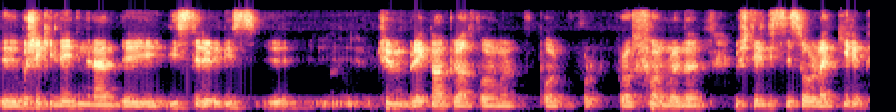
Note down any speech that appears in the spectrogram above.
E, bu şekilde edinilen e, listeleri biz e, tüm reklam platformu platformlarını müşteri listesi olarak girip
